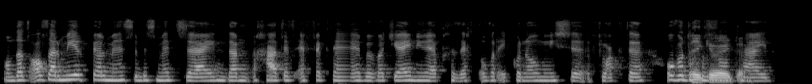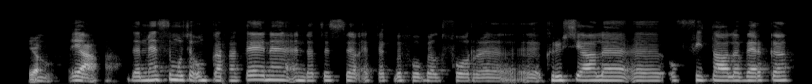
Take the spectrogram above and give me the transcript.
Omdat als er meer veel mensen besmet zijn, dan gaat het effect hebben wat jij nu hebt gezegd over economische vlakte, over de Zeker weten. gezondheid. Ja. ja, de mensen moeten om quarantaine en dat is wel effect bijvoorbeeld voor uh, cruciale uh, of vitale werken,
